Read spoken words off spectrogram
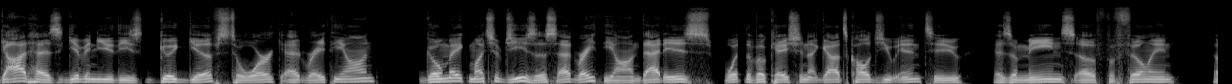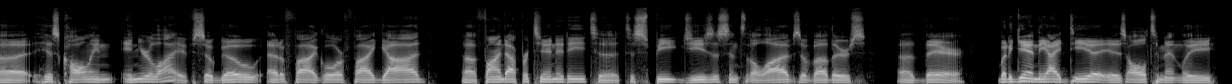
God has given you these good gifts to work at Raytheon. Go make much of Jesus at Raytheon. That is what the vocation that God's called you into as a means of fulfilling uh, his calling in your life. So go edify, glorify God uh, find opportunity to to speak Jesus into the lives of others uh, there. But again, the idea is ultimately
